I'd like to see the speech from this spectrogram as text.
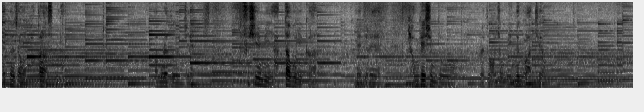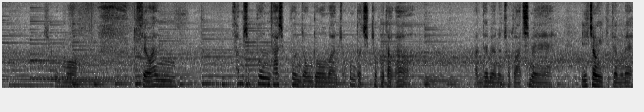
대편성을 바꿔놨습니다. 아무래도 이제 수심이 얕다 보니까 애들의 경계심도 그래도 어느 정도 있는 것 같아요. 지금 뭐 글쎄요 한 30분 40분 정도만 조금 더 지켜보다가 안 되면은 저도 아침에 일정이 있기 때문에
